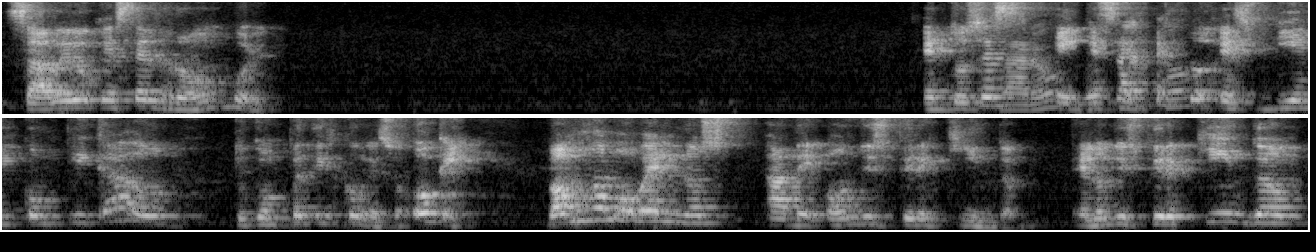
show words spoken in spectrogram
sabe lo que es el Rumble. Entonces, Claro, en es ese cierto. aspecto es bien complicado tú competir con eso. Ok, vamos a movernos a The Undisputed Kingdom. El Undisputed Kingdom.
